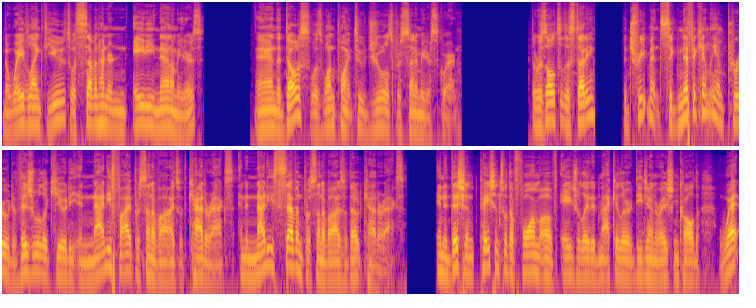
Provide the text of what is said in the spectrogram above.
The wavelength used was 780 nanometers, and the dose was 1.2 joules per centimeter squared. The results of the study the treatment significantly improved visual acuity in 95% of eyes with cataracts and in 97% of eyes without cataracts. In addition, patients with a form of age-related macular degeneration called wet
